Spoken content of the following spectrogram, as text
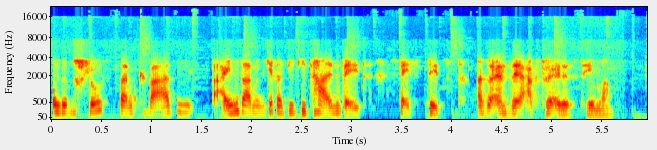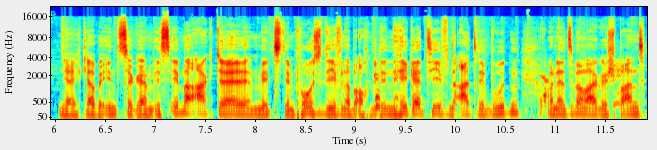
und am Schluss dann quasi einsam in ihrer digitalen Welt festsitzt. Also ein sehr aktuelles Thema. Ja, ich glaube, Instagram ist immer aktuell mit den positiven, aber auch mit den negativen Attributen. Ja. Und dann sind wir mal gespannt,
